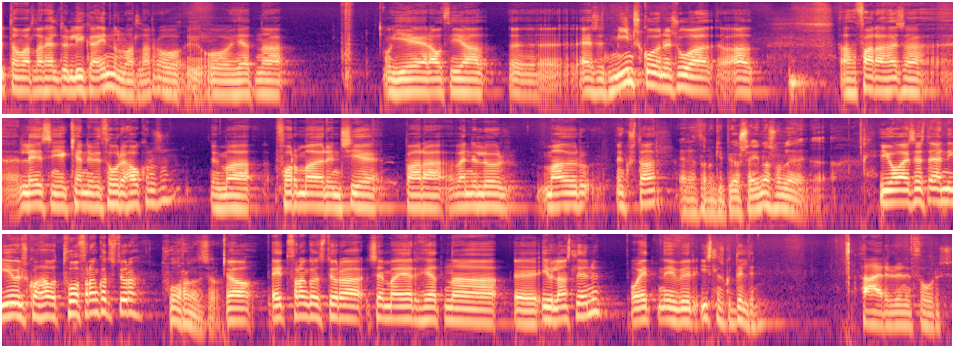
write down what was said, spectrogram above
utanvallar heldur líka innanvallar og, og hérna og ég er á því að uh, eða mín skoðun er svo að, að, að fara þessa leið sem ég kenni við Þóri Hákonarsson um að formaðurinn sé bara vennilegur maður einhver staðar Er þetta nú ekki Björn Einarsson leiðin? Jó, en, ég vil sko hafa tvo frangvæntastjóra Tvo frangatastjóra. Já, eitt frangvæntastjóra sem er hérna uh, yfir landsliðinu og einn yfir íslensku dildin það er í rauninni Þóris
